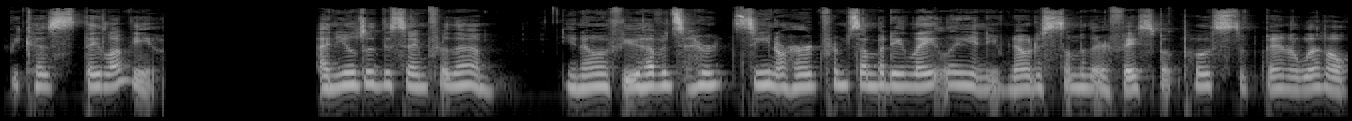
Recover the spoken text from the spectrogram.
because they love you. And you'll do the same for them. You know, if you haven't heard, seen or heard from somebody lately and you've noticed some of their Facebook posts have been a little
